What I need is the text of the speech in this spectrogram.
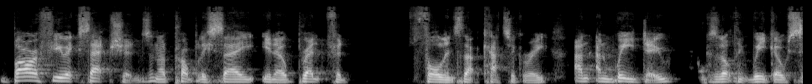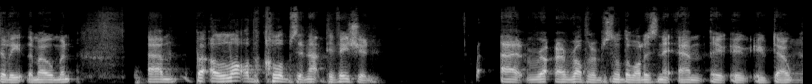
bar a few exceptions, and I'd probably say, you know, Brentford fall into that category, and and we do because I don't think we go silly at the moment. Um, but a lot of the clubs in that division, uh, uh, Rotherham's another one, isn't it? Um, who, who, who don't,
